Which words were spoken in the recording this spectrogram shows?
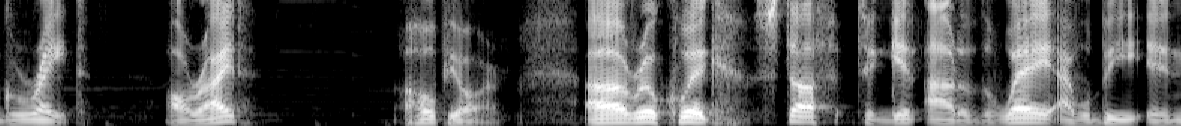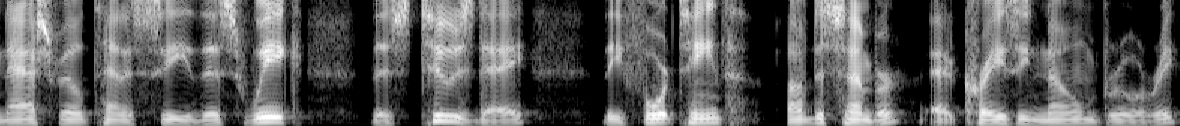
great. All right? I hope you are. Uh, real quick stuff to get out of the way. I will be in Nashville, Tennessee this week, this Tuesday, the 14th of December at Crazy Gnome Brewery.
